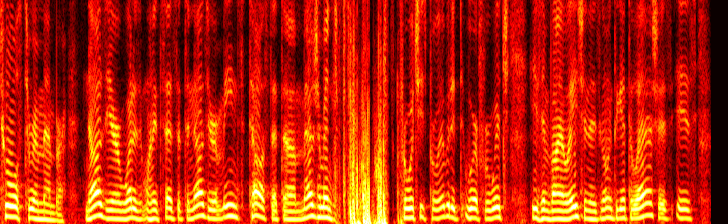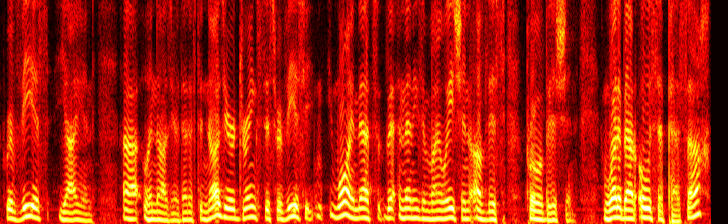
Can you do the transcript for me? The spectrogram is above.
tools to remember. Nazir, what is it when it says that the Nazir it means to tell us that the measurement for which he's prohibited, or for which he's in violation, that he's going to get the lashes, is revius yayin. Uh, Nazir, that if the Nazir drinks this revius wine, that's the, and then he's in violation of this prohibition. And what about Osa Pesach?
